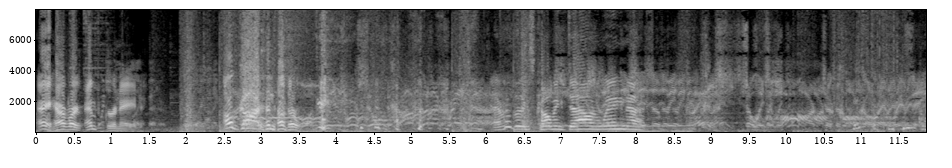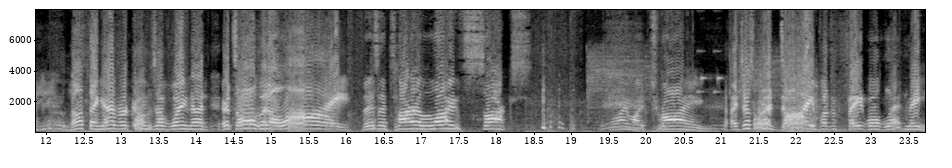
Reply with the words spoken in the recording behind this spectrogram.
Hey, have our EMP grenade. Oh god, another one! Will soon come to the crater. Everything's coming down, Wingnut. It's a big place, so it's hard to conquer everything. Nothing ever comes of Wingnut! It's all been a lie! This entire life sucks. Why am I trying? I just want to die, but the fate won't let me!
